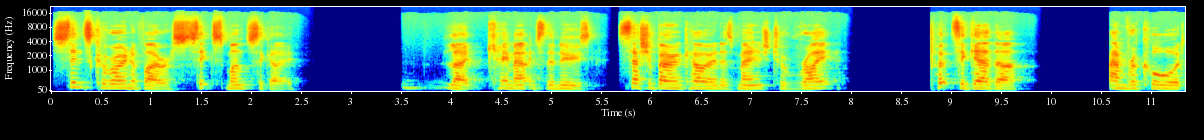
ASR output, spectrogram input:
since coronavirus six months ago, like came out into the news, Sacha Baron Cohen has managed to write, put together, and record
